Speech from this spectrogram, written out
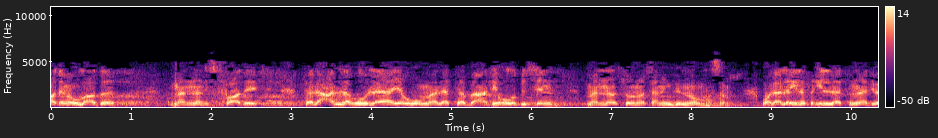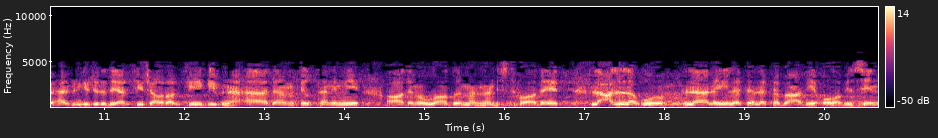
Adəm evladı məndən istifadə et. Fələalləhu lə yevmə ləkə bə'di ola bilsin, məndən sonra sənin günün olmasın. Və lə leylətə illə tünədi və hər bir gecə də deyər ki, çağırar ki, İbnə Ədəm iqtənimni, Adəm evladı məndən istifadə et. Ləalləhu lə leylətə ləkə bə'di ola bilsin,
